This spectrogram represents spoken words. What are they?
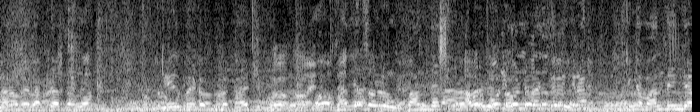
நாங்கள் போய் வர்த்தக சங்கம் நேர் போய் டாக்டரோட காய்ச்சி போட்டு வந்து சொல்லுங்க வந்து அவர் கூட்டி கொண்டு வந்து கேட்குறேன் நீங்கள் வந்து இங்கே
